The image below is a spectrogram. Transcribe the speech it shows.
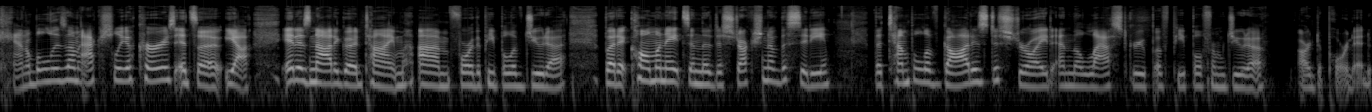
cannibalism actually occurs. It's a, yeah, it is not a good time um, for the people of Judah. But it culminates in the destruction of the city. The temple of God is destroyed, and the last group of people from Judah are deported.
